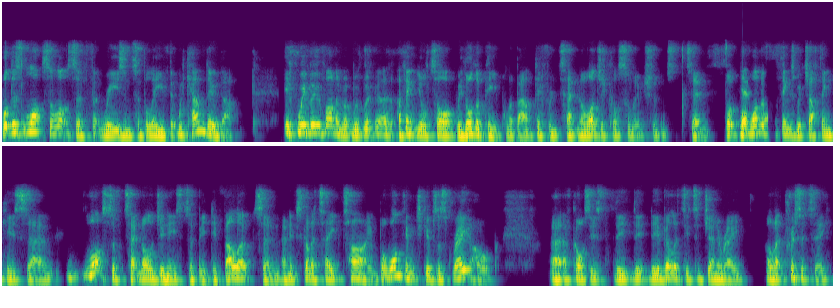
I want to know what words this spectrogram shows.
But there's lots and lots of reason to believe that we can do that. If we move on, and we, we, I think you'll talk with other people about different technological solutions, Tim. But, yeah. but one of the things which I think is um, lots of technology needs to be developed and, and it's going to take time. But one thing which gives us great hope, uh, of course, is the, the, the ability to generate electricity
